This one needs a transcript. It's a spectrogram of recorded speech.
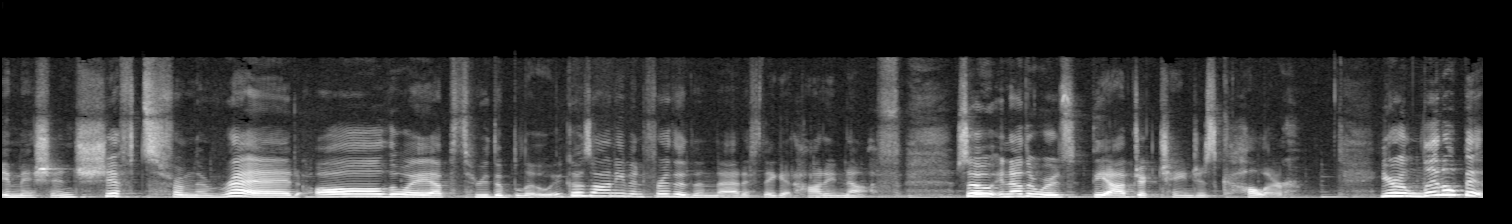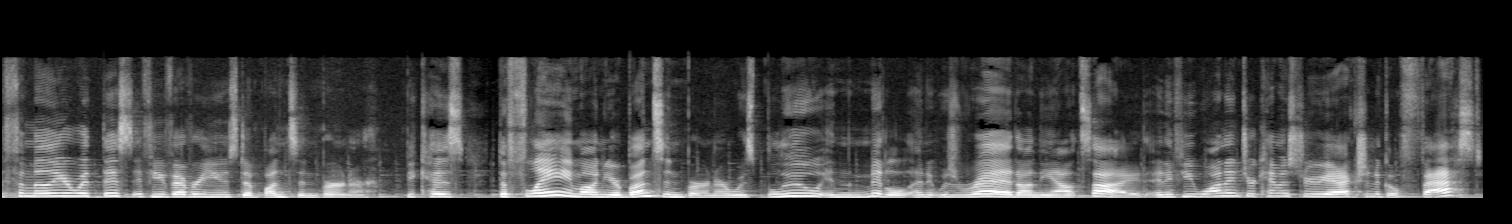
emission shifts from the red all the way up through the blue. It goes on even further than that if they get hot enough. So in other words, the object changes color. You're a little bit familiar with this if you've ever used a Bunsen burner because the flame on your Bunsen burner was blue in the middle and it was red on the outside. And if you wanted your chemistry reaction to go fast,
